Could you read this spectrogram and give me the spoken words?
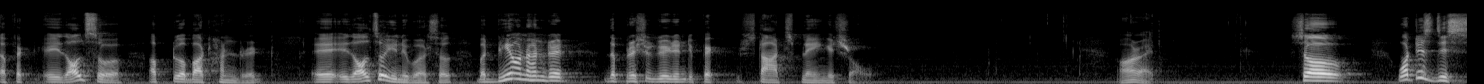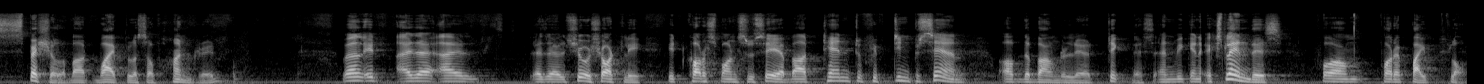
affect is also up to about 100 uh, is also universal, but beyond 100 the pressure gradient effect starts playing its role. All right. So, what is this special about y plus of 100? Well, it as I will as I will show shortly, it corresponds to say about 10 to 15 percent of the boundary layer thickness and we can explain this from for a pipe flow.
